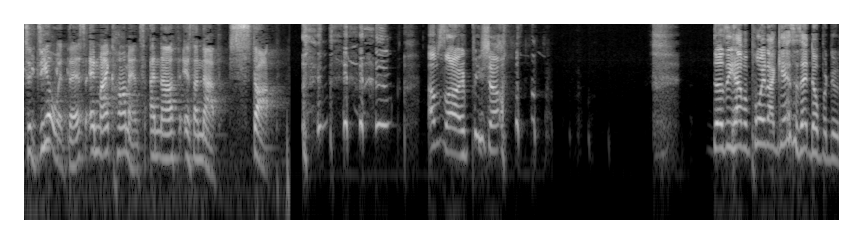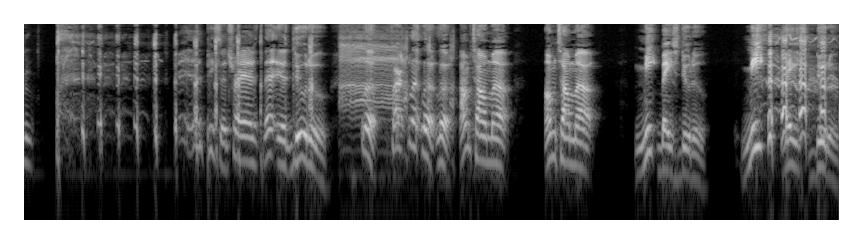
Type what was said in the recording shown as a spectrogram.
to deal with this in my comments. Enough is enough. Stop. I'm sorry, peace out. Does he have a point? I guess is that dope or doodoo? piece of trash. That is doo doo. Look, first, look, look, look. I'm talking about. I'm talking about meat based doo doo. Meat based doo doo.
